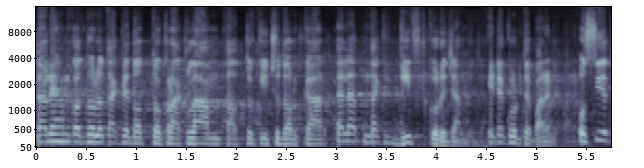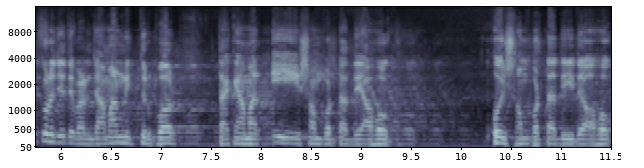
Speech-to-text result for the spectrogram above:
তাহলে এখন কথা হলো, তাকে দত্তক রাখলাম, তার তো কিছু দরকার, তাহলে আপনি তাকে গিফট করে যান, এটা করতে পারেন। ওসিয়ত করে যেতে পারেন যে, আমার মৃত্যুর পর তাকে আমার এই এই সম্পদটা দেওয়া হোক, ওই সম্পদটা দিয়ে দেওয়া হোক,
